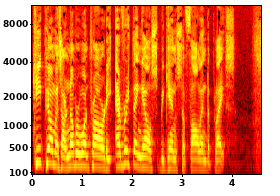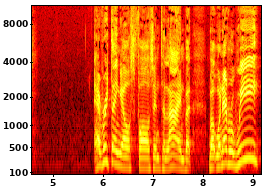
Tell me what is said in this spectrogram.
keep him as our number one priority, everything else begins to fall into place. Everything else falls into line, but but whenever we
